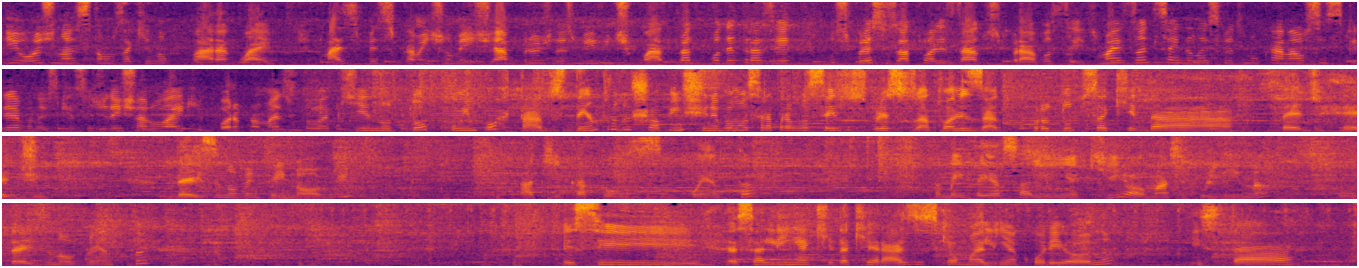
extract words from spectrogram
E hoje nós estamos aqui no Paraguai, mais especificamente no mês de abril de 2024, para poder trazer os preços atualizados para vocês. Mas antes, ainda não é inscrito no canal, se inscreva, não esqueça de deixar o like e bora para mais um. Estou aqui no Toku Importados, dentro do Shopping China, e vou mostrar para vocês os preços atualizados. Produtos aqui da Bad Head, R$10,99. Aqui R$14,50. Também tem essa linha aqui, ó, masculina, por R$10,90. Esse, essa linha aqui da Kerasis, que é uma linha coreana, está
